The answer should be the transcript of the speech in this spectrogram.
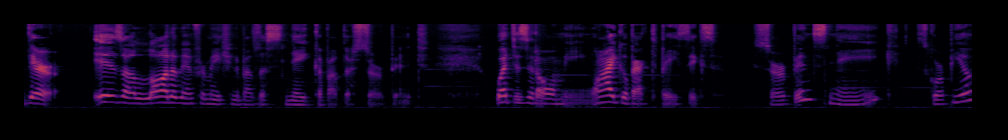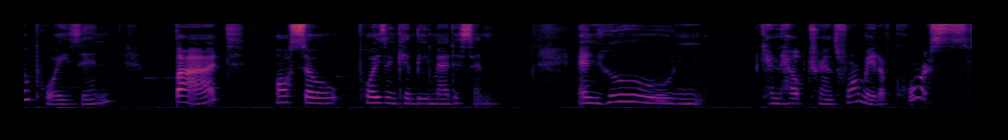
there is a lot of information about the snake, about the serpent. What does it all mean? Well, I go back to basics. serpent, snake, Scorpio, poison, but also poison can be medicine. And who can help transform it? Of course,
